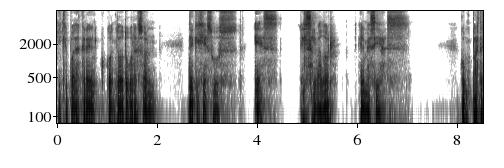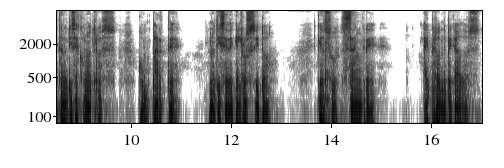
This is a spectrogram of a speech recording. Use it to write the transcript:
y que puedas creer con todo tu corazón de que Jesús es el Salvador, el Mesías. Comparte estas noticias con otros. Comparte noticia de que Él resucitó, que en su sangre hay perdón de pecados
